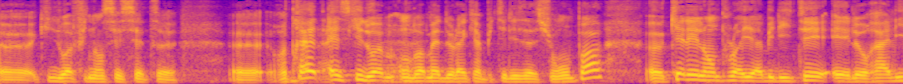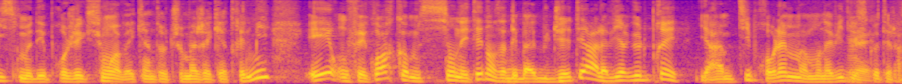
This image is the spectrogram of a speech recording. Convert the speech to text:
euh, qui doit financer cette euh, retraite. Est-ce qu'il doit, doit mettre de la capitalisation ou pas? Quelle est l'employabilité et le réalisme des projections avec un taux de chômage à 4,5 Et on fait croire comme si on était dans un débat budgétaire à la virgule près. Il y a un petit problème à mon avis de ce côté-là.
